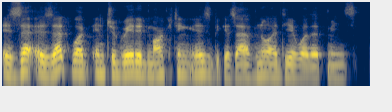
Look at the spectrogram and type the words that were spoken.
is that is that what integrated marketing is? Because I have no idea what that means.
